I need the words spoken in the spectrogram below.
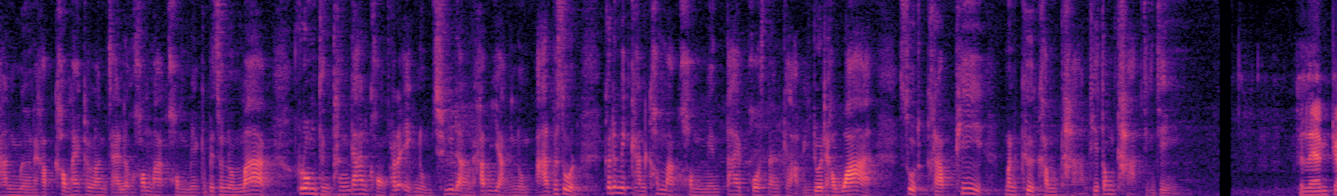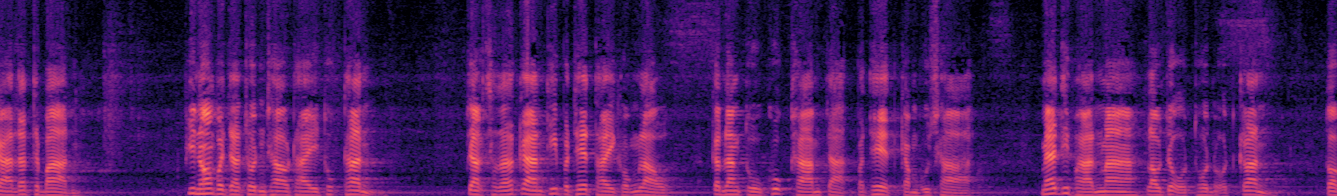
การเมืองนะครับเข้ามาให้กำลังใจแล้วก็เข้ามาคอมเมนต์กันเป็นจำนวนมาก รวมถึงทางด้านของพระเอกหนุ่มชื่อดังนะครับอย่างหนุ่มอาร์ตประสุทธิ์ก็ได้มีการเข้ามาคอมเมนต์ใต้โพสต์ดังกล่าวอีกด้วยนะครับว่าสุดครับพี่มันคือคำถามที่ต้องถามจริง ๆ แถลงการรัฐบาล พี่น้องประชาชนชาวไทยทุกท่าน จากสถานการณ์ที่ประเทศไทยของเรากำลังถูกคุกคามจากประเทศกัมพูชา แม้ที่ผ่านมาเราจะอดทนอดกลั้น ต่อ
